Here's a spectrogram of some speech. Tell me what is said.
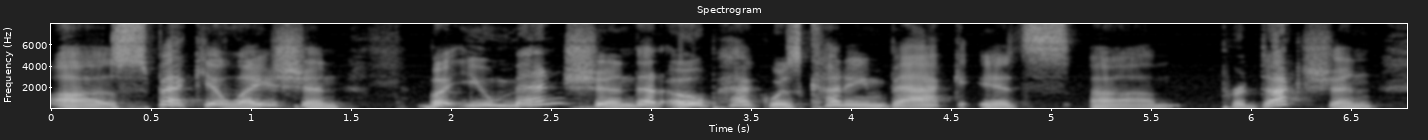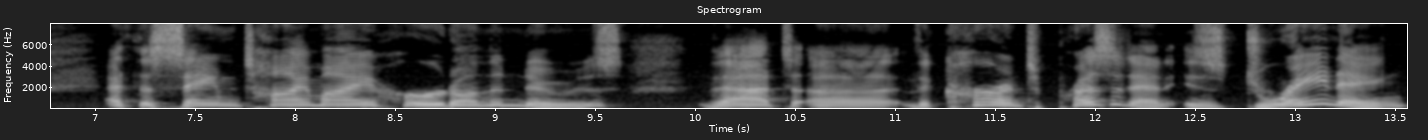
uh, speculation. But you mentioned that OPEC was cutting back its um, production. At the same time, I heard on the news that uh, the current president is draining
